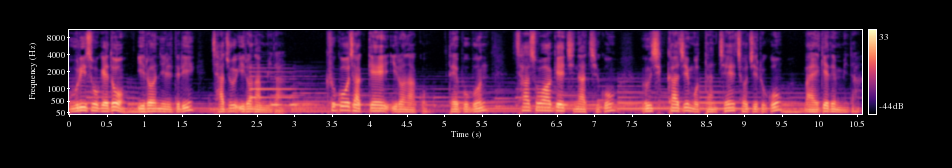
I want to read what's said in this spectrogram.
우리 속에도 이런 일들이 자주 일어납니다. 크고 작게 일어나고 대부분 사소하게 지나치고 의식하지 못한 채 저지르고 말게 됩니다.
